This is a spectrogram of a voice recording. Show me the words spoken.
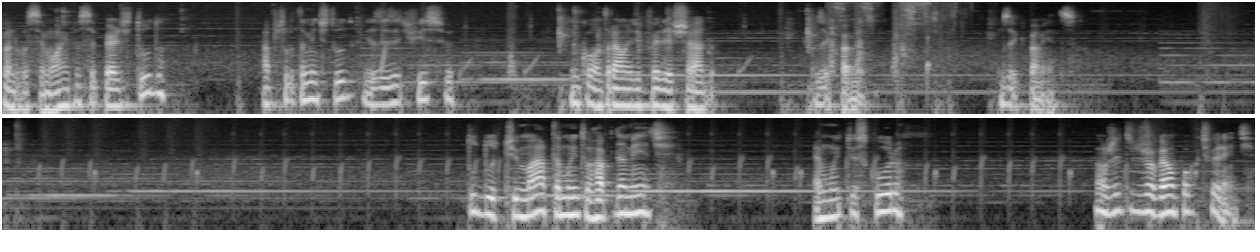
quando você morre você perde tudo. Absolutamente tudo. E às vezes é difícil encontrar onde foi deixado os equipamentos. Os equipamentos. Tudo te mata muito rapidamente. É muito escuro. É um jeito de jogar um pouco diferente.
